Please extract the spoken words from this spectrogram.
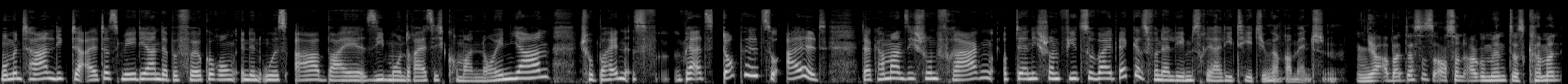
Momentan liegt der Altersmedian der Bevölkerung in den USA bei 37,9 Jahren. Joe Biden ist mehr als doppelt so alt. Da kann man sich schon fragen, ob der nicht schon viel zu weit weg ist von der Lebensrealität jüngerer Menschen. Ja, aber das ist auch so ein Argument, das kann man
